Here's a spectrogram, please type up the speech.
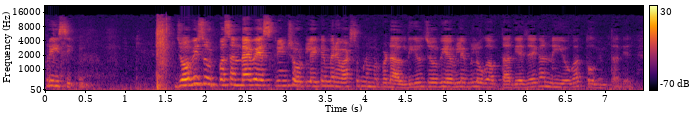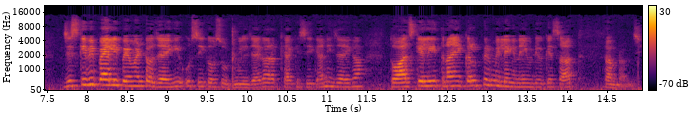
फ्री शिपिंग जो भी सूट पसंद आए वे स्क्रीनशॉट लेके मेरे व्हाट्सएप नंबर पर डाल दियो। जो भी अवेलेबल होगा बता दिया जाएगा, नहीं होगा तो भी बता दिया जिसकी भी पहली पेमेंट हो जाएगी, उसी को सूट मिल जाएगा रखा किसी का नहीं जाएगा। तो आज के लिए इतना ही, कल फिर मिलेंगे नई वीडियो के साथ। राम राम जी।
